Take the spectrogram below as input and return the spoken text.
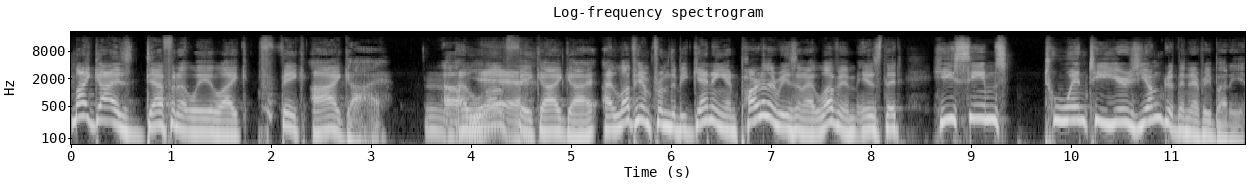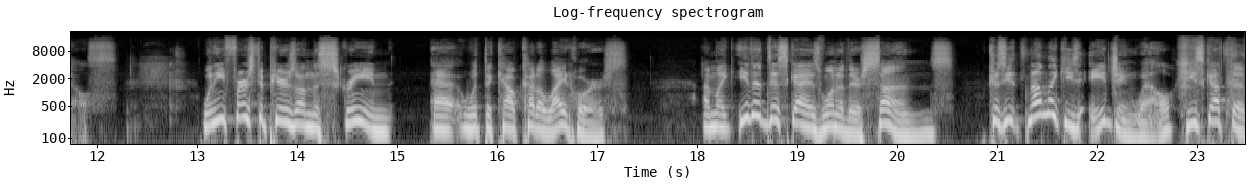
My guy is definitely like fake eye guy. Oh, I love fake eye guy. I love him from the beginning, and part of the reason I love him is that he seems 20 years younger than everybody else. When he first appears on the screen uh, with the Calcutta Light Horse, I'm like, either this guy is one of their sons, because it's not like he's aging well. He's got the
